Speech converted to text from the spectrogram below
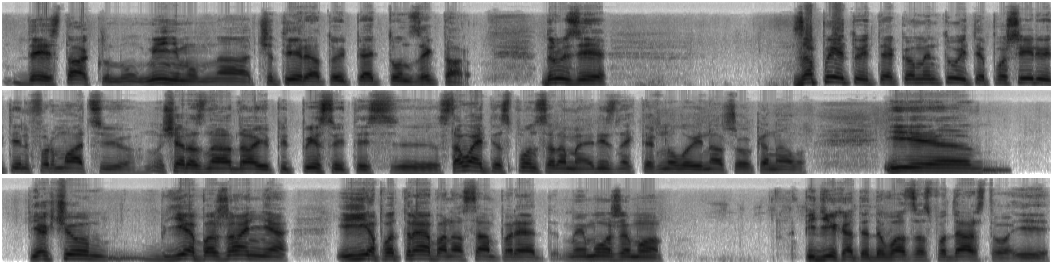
десь так, ну, мінімум на 4, а то й 5 тонн з гектару. Друзі, Запитуйте, коментуйте, поширюйте інформацію. Ну, ще раз нагадаю, підписуйтесь, е, ставайте спонсорами різних технологій нашого каналу. І е, якщо є бажання і є потреба насамперед, ми можемо під'їхати до вас в господарство і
